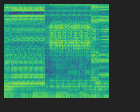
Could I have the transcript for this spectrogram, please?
Oh,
